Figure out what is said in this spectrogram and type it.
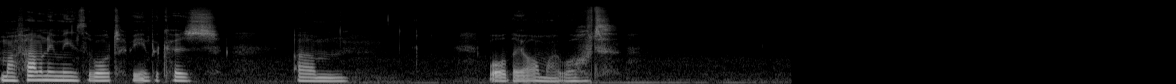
my family means the world to me because, um, well, they are my world.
